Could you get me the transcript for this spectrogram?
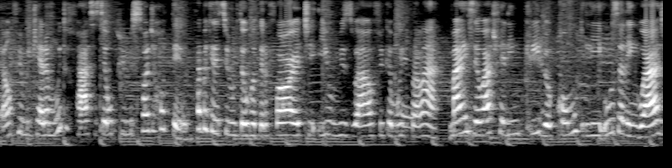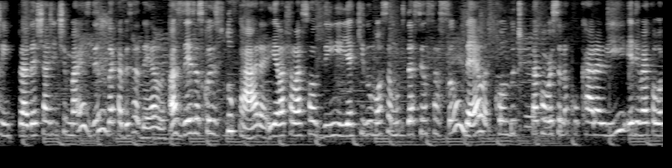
É um filme que era muito fácil ser um filme só de roteiro. Sabe aquele filme que tem um roteiro forte e o visual fica muito pra lá? Mas eu acho ele incrível como ele usa a linguagem pra deixar a gente mais dentro da cabeça dela. Às vezes as coisas tudo para e ela fala sozinha e aquilo mostra muito da sensação dela quando tipo tá conversando com o cara ali, ele vai colocar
